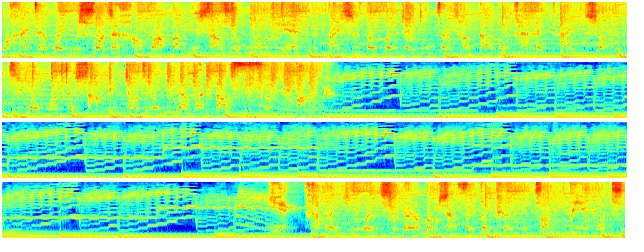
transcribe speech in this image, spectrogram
我还在为你说着好话，帮你扫除污点。凡事都会认定这条道路太黑太旧，只有我最傻逼，叫这个音乐玩到死。fuck。他们以为只要有梦想，谁都可以装逼。我出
